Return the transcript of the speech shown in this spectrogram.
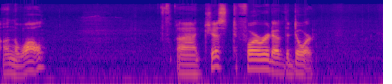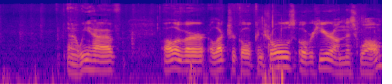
on the wall uh, just forward of the door. Now we have all of our electrical controls over here on this wall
